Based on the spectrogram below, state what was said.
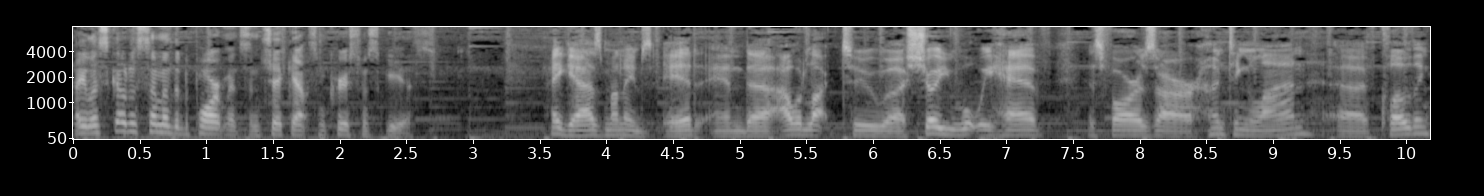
Hey, let's go to some of the departments and check out some Christmas gifts. Hey guys, my name's Ed, and uh, I would like to uh, show you what we have as far as our hunting line uh, of clothing.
